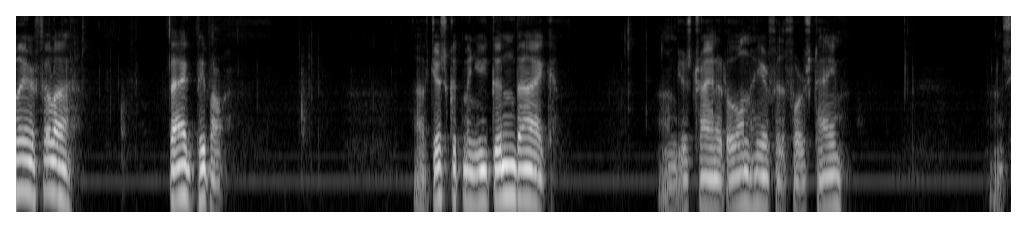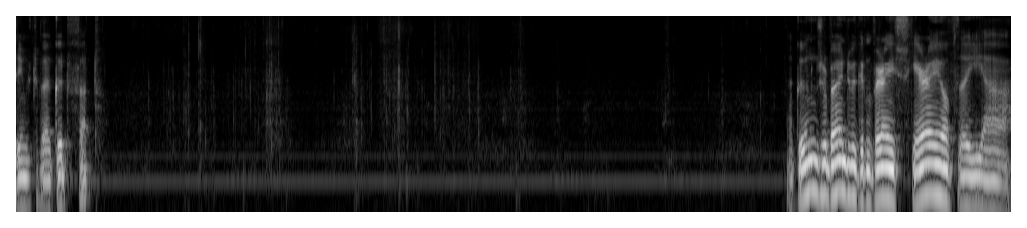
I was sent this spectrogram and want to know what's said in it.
there fella bag people. I've just got my new gun bag. I'm just trying it on here for the first time. And seems to be a good fit. The goons are bound to be getting very scary of the uh,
